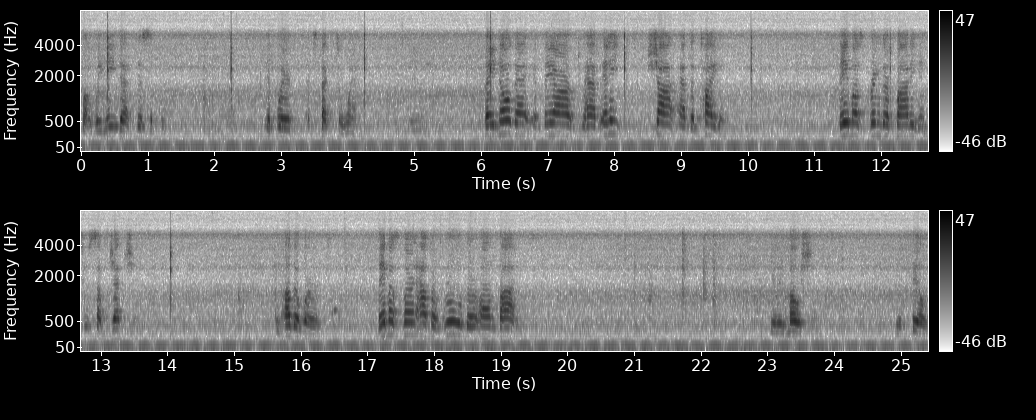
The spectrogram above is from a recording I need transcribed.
But we need that discipline if we expect to win. They know that if they are to have any shot at the title, they must bring their body into subjection. In other words, they must learn how to rule their own bodies, your emotions, your feelings.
